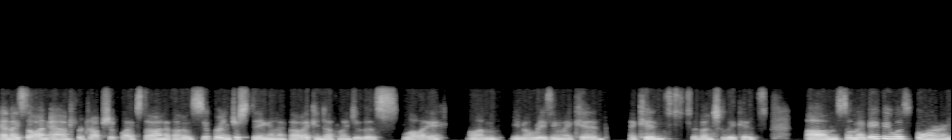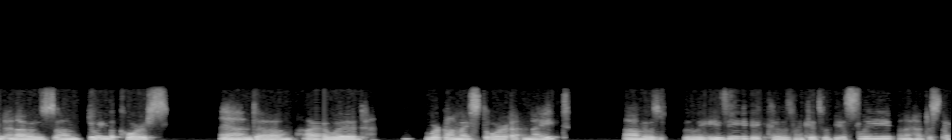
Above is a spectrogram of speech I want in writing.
and i saw an ad for dropship lifestyle and i thought it was super interesting and i thought i can definitely do this while i while i'm you know raising my kid my kids eventually kids um, so my baby was born and i was um, doing the course and um, i would work on my store at night um, it was really easy because my kids would be asleep and i had just a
